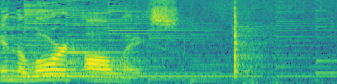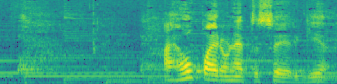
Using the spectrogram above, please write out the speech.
in the Lord always. I hope I don't have to say it again.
